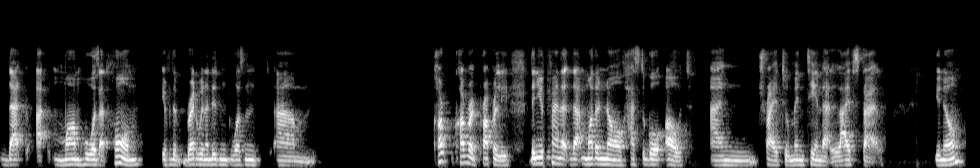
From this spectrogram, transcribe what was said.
that uh, mom who was at home if the breadwinner didn't wasn't um, co- covered properly then you find that that mother now has to go out and try to maintain that lifestyle you know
